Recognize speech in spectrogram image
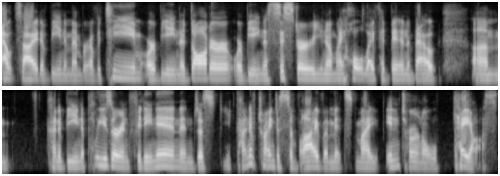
outside of being a member of a team or being a daughter or being a sister. You know, my whole life had been about um, kind of being a pleaser and fitting in and just kind of trying to survive amidst my internal chaos.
